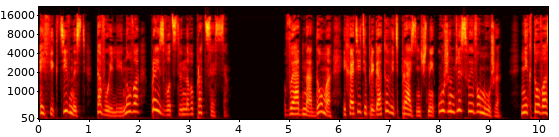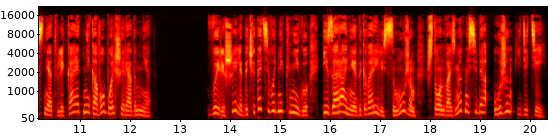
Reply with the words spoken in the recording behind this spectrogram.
эффективность того или иного производственного процесса. Вы одна дома и хотите приготовить праздничный ужин для своего мужа никто вас не отвлекает, никого больше рядом нет. Вы решили дочитать сегодня книгу и заранее договорились с мужем, что он возьмет на себя ужин и детей.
